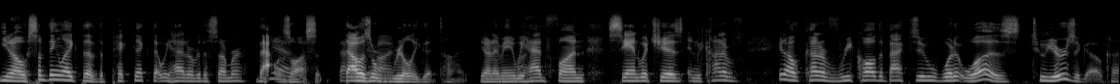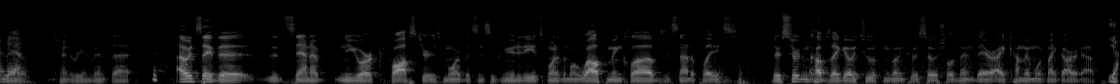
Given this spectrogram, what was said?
you know, something like the the picnic that we had over the summer, that was awesome. That, that was, was a fun. really good time. You know what I That was mean? We had fun, sandwiches, and we kind of, you know, kind of recalled it back to what it was 2 years ago kind Yeah, of. trying to reinvent that. I would say the the stand up New York fosters more of a sense of community. It's one of the more welcoming clubs. It's not a place. There's certain clubs I go to if I'm going to a social event there. I come in with my guard up. Yeah.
